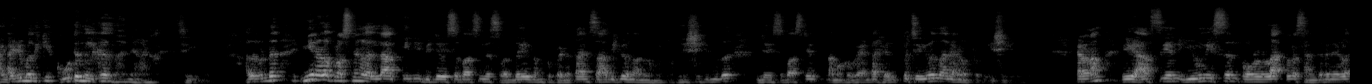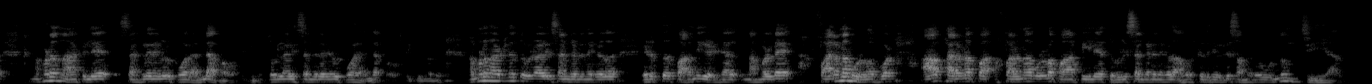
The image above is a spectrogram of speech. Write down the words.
അഴിമതിക്ക് കൂട്ടു നിൽക്കുക തന്നെയാണ് ചെയ്യുന്നത്. അതുകൊണ്ട് ഇങ്ങനെയുള്ള പ്രശ്നങ്ങളെല്ലാം ഇനി വിജയ് സെബാസ്റ്റിന്റെ ശ്രദ്ധയിൽ നമുക്ക് പെടുത്താൻ സാധിക്കുമെന്നാണ് നമ്മൾ പ്രതീക്ഷിക്കുന്നത്. വിജയ് സെബാസ്റ്റ്യൻ നമുക്ക് വേണ്ട ഹെൽപ്പ് ചെയ്യുമെന്ന് തന്നെയാണ് പ്രതീക്ഷിക്കുന്നത്. കാരണം ഈ എൻ യൂണിസൺ പോലുള്ള ഉള്ള സംഘടനകൾ നമ്മുടെ നാട്ടിലെ സംഘടനകൾ പോലല്ല പ്രവർത്തിക്കുന്നത്. തൊഴിലാളി സംഘടനകൾ പോലല്ല പ്രവർത്തിക്കുന്നത്. നമ്മുടെ നാട്ടിലെ തൊഴിലാളി സംഘടനകൾ എടുത്ത് പറഞ്ഞു കഴിഞ്ഞാൽ നമ്മളുടെ ഭരണമുള്ളപ്പോൾ ആ ഭരണ ഭരണമുള്ള പാർട്ടിയിലെ തൊഴിൽ സംഘടനകൾ അവർക്കെതിരെ ഒരു സമരവും ഒന്നും ചെയ്യാറില്ല.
